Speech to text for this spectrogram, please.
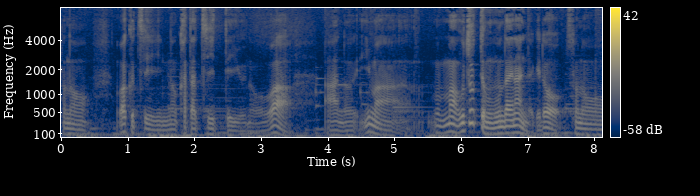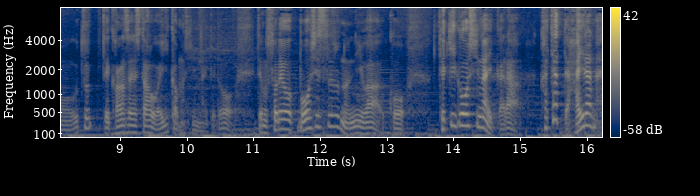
そのワクチンの形っていうのはあの今まあ移っても問題ないんだけどその移って感染した方がいいかもしれないけどでもそれを防止するのにはこう適合しないからカチャって入らない。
